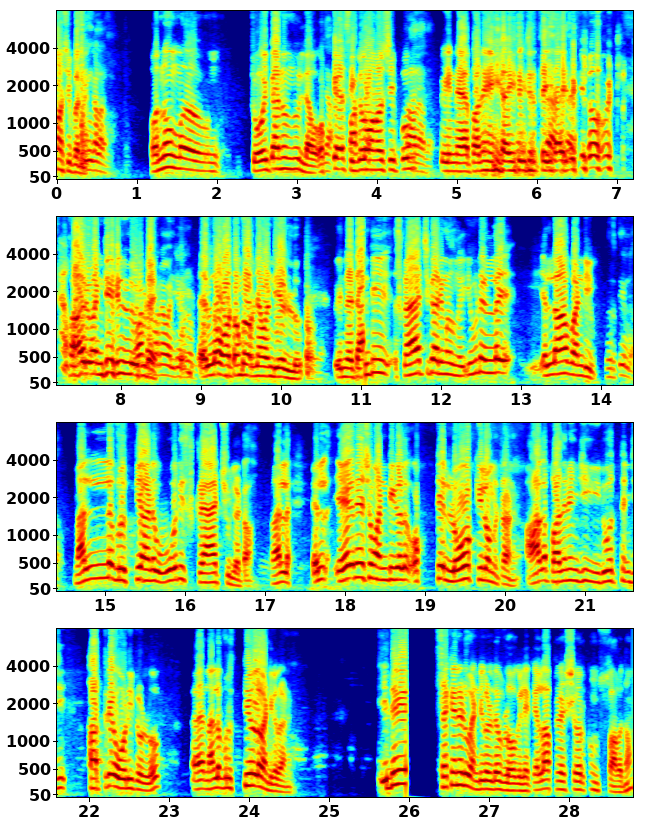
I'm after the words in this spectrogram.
ഓണർഷിപ്പ് ഒന്നും ചോദിക്കാനൊന്നുമില്ല. ഒക്കെ സിംഗിൾ ഓണർഷിപ്പും പിന്നെ പതിനയ്യായിരം ഇരുപത്തി അയ്യായിരം കിലോമീറ്റർ ആ ഒരു വണ്ടിയേ ഉള്ളൂ ഇവിടെ. എല്ലാം ഓട്ടം കുറഞ്ഞ വണ്ടിയേ ഉള്ളൂ. പിന്നെ വണ്ടി സ്ക്രാച്ച് കാര്യങ്ങളൊന്നും ഇവിടെ ഉള്ള എല്ലാ വണ്ടിയും നല്ല വൃത്തിയാണ്. ഒരു സ്ക്രാച്ചും ഇല്ല കേട്ടോ നല്ല ഏകദേശം വണ്ടികൾ ഒക്കെ ലോ കിലോമീറ്റർ ആണ്. ആകെ പതിനഞ്ച് ഇരുപത്തഞ്ച് അത്രേ ഓടിയിട്ടുള്ളൂ. നല്ല വൃത്തിയുള്ള വണ്ടികളാണ്. ഇതിന് സെക്കൻഡ് വണ്ടികളുടെ വ്ളോഗിലേക്ക് എല്ലാ പ്രേക്ഷകർക്കും സ്വാഗതം.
